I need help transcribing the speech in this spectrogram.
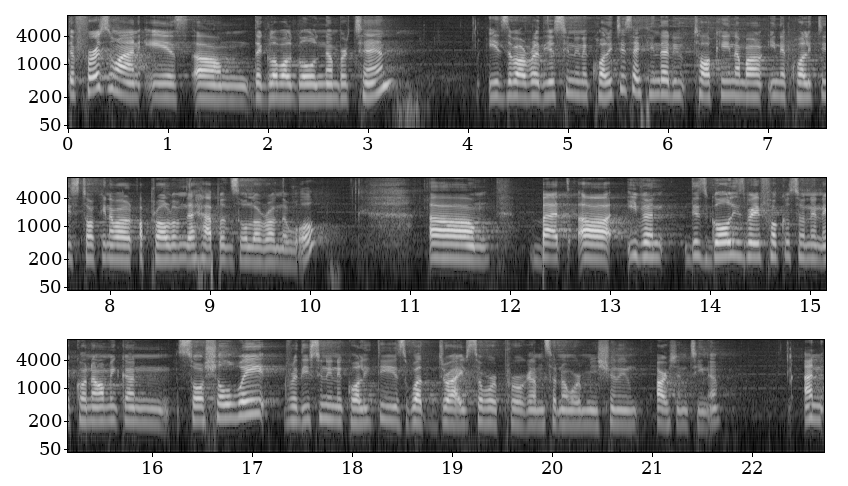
The first one is um, the global goal number 10. It's about reducing inequalities. I think that talking about inequalities, talking about a problem that happens all around the world. Um, but uh, even this goal is very focused on an economic and social way. Reducing inequality is what drives our programs and our mission in Argentina. And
